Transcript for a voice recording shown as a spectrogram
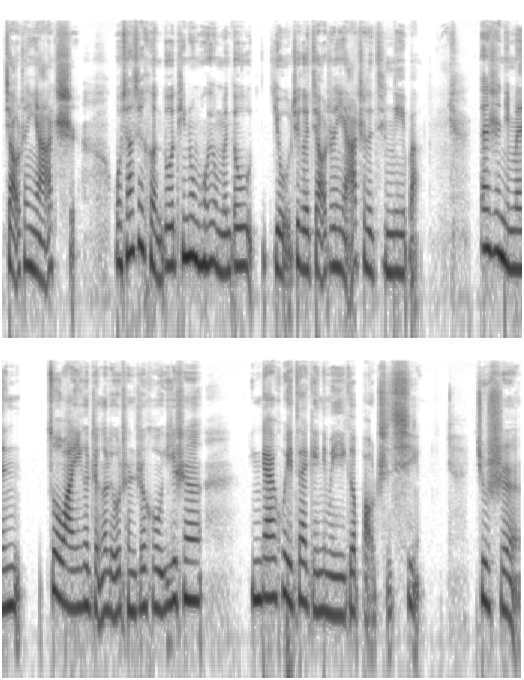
矫正牙齿。我相信很多听众朋友们都有这个矫正牙齿的经历吧。但是你们做完一个整个流程之后，医生应该会再给你们一个保持器，就是。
